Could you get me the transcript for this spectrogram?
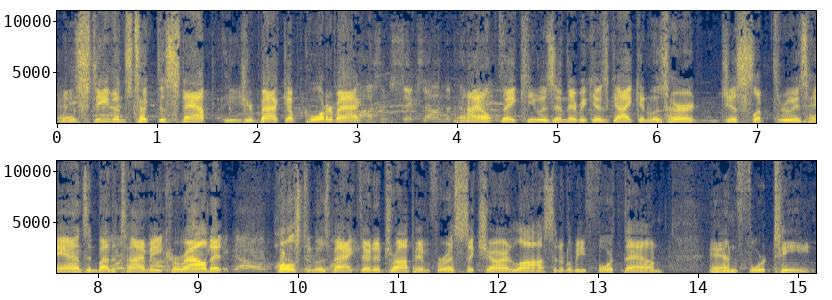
As Stevens took the snap, he's your backup quarterback. And I don't think he was in there because Geiken was hurt. Just slipped through his hands, and by the time he corralled it, Holston was back there to drop him for a six yard loss, and it'll be fourth down and 14.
